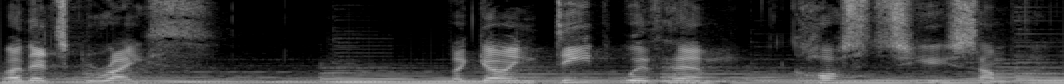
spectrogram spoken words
right? That's grace. But going deep with Him costs you something.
